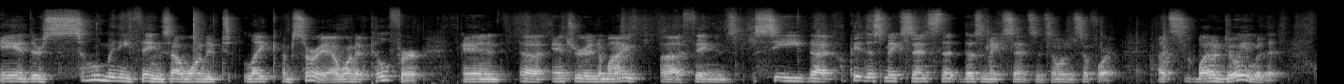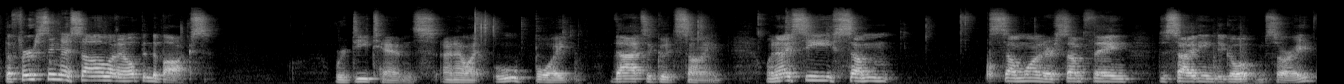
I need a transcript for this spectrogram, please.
And there's so many things I wanted to, like, I'm sorry, I want to pilfer and uh, enter into my uh, thing and see that, okay, this makes sense, that doesn't make sense, and so on and so forth. That's what I'm doing with it. The first thing I saw when I opened the box were D10s. And I went, oh boy, that's a good sign. When I see some someone or something deciding to go, I'm sorry,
